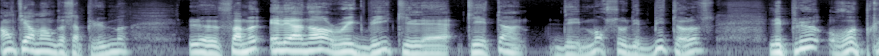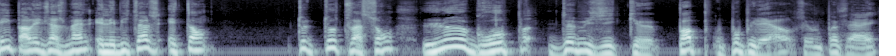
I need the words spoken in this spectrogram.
entièrement de sa plume, le fameux Eleanor Rigby, qui est, un des morceaux des Beatles les plus repris par les jazzmen, et les Beatles étant de toute façon le groupe de musique pop ou populaire, si vous le préférez,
